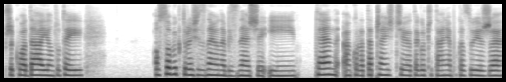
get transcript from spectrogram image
przykładają. Tutaj osoby, które się znają na biznesie i ten, akurat ta część e, tego czytania pokazuje, że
